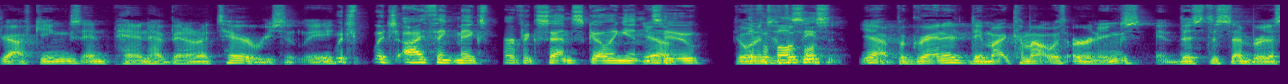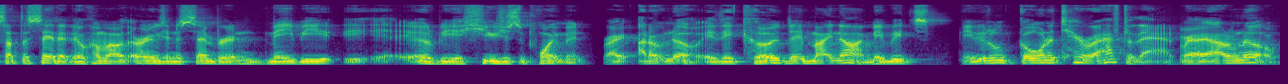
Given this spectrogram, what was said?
DraftKings and Penn have been on a tear recently. Which which I think makes perfect sense going into Going into football, football season. Yeah, but granted, they might come out with earnings this December. That's not to say that they'll come out with earnings in December and maybe it'll be a huge disappointment, right? I don't know. If they could, they might not. Maybe it's maybe it'll go on a tear after that, right? I don't know.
